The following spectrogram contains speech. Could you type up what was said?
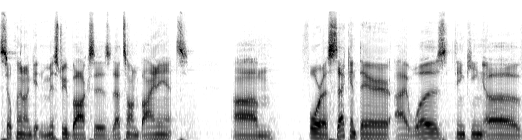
still plan on getting mystery boxes. That's on Binance. Um, for a second there, I was thinking of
